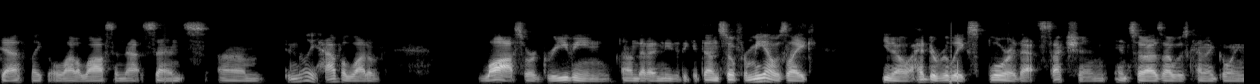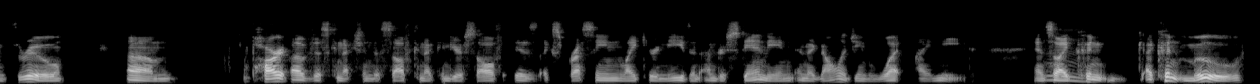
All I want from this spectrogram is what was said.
death, like a lot of loss in that sense. Um, didn't really have a lot of loss or grieving um, that I needed to get done. So for me, I was like, you know, I had to really explore that section. And so as I was kind of going through, um, part of this connection to self, connecting to yourself, is expressing like your needs and understanding and acknowledging what I need. And so I Mm, couldn't I couldn't move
